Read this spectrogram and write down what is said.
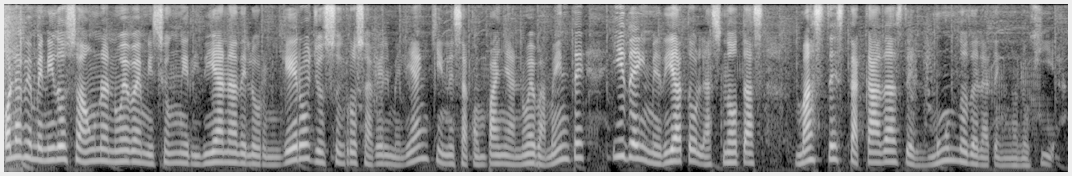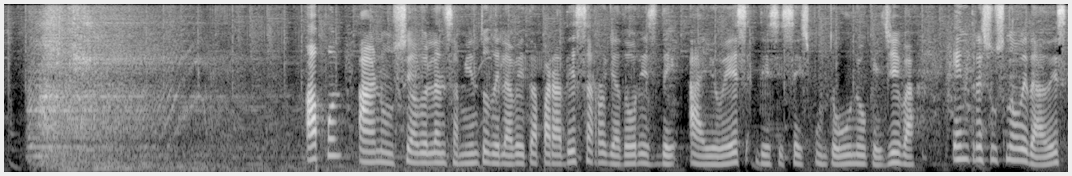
Hola, bienvenidos a una nueva emisión meridiana del hormiguero. Yo soy Rosabel Melián, quien les acompaña nuevamente y de inmediato las notas más destacadas del mundo de la tecnología. Apple ha anunciado el lanzamiento de la beta para desarrolladores de iOS 16.1 que lleva entre sus novedades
